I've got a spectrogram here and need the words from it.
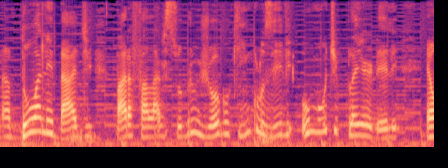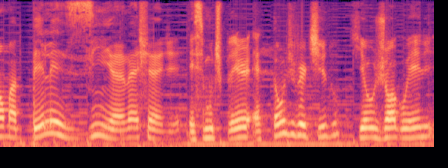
na dualidade, para falar sobre um jogo que, inclusive, o multiplayer dele é uma belezinha, né, Xande? Esse multiplayer é tão divertido que eu jogo ele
